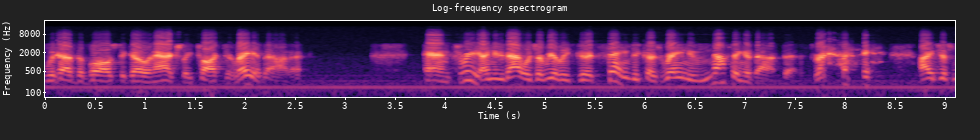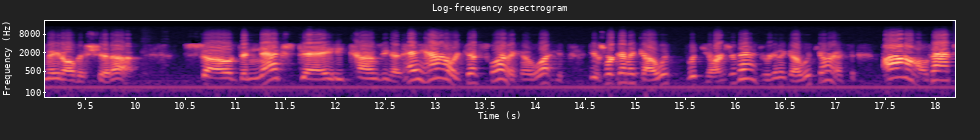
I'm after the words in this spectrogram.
would have the balls to go and actually talk to Ray about it. And three, I knew that was a really good thing because Ray knew nothing about this. Right? I just made all this shit up. So the next day he comes, he goes, Hey Howard, guess what? I go, What? Goes, We're gonna go with, with Yar's Revenge. We're gonna go with Yar. I said, Oh, that's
